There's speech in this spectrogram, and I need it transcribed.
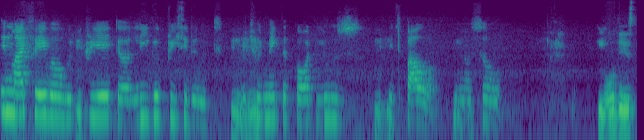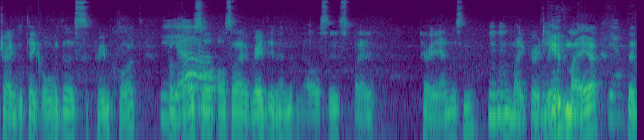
in my favor would create a legal precedent which would make the court lose its power. You know, so Modi is trying to take over the Supreme Court. But Yeah. also, also I read in an analysis by Perry Anderson, whom I greatly Yeah. admire, Yeah. that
